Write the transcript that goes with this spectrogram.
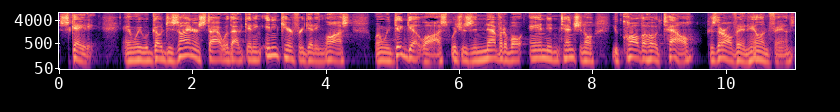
skating. And we would go designer style without getting any care for getting lost. When we did get lost, which was inevitable and intentional, you call the hotel because they're all Van Halen fans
